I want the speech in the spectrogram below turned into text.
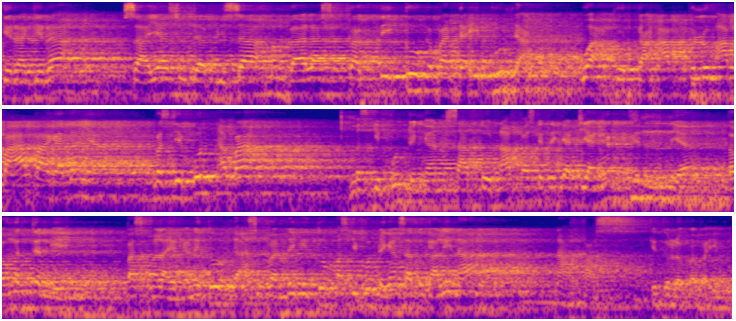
kira-kira saya sudah bisa membalas baktiku kepada ibunda. Wah, Kaab belum apa-apa katanya. Meskipun apa? Meskipun dengan satu nafas ketika dia ngeden ya, tahu ngeden ya, pas melahirkan itu tidak sebanding itu meskipun dengan satu kali nah, nafas. Gitu loh Bapak Ibu.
